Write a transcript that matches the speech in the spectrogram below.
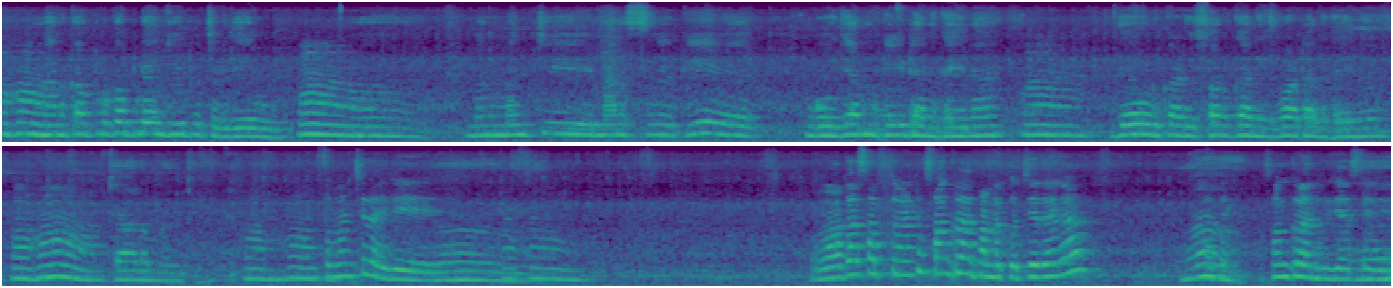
మనకు అప్పటికప్పుడు ఏం చూపించడు దేవుడు. మన మంచి మనసుకి ఇంకొక జన్మకి వేయడానికైనా ఆ, దేవుడి కాడికి స్వర్గానికి పోవటానికైనా చాలా మంచిది. అంత మంచిదా ఇది ఆ, ఆహా. రథసప్తమి అంటే సంక్రాంతి పండగకి వచ్చేదేగా? సంక్రాంతికి చేసేది.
